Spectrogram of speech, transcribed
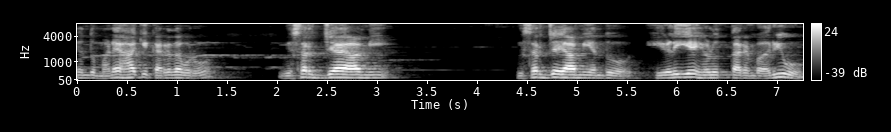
ಎಂದು ಮಣೆ ಹಾಕಿ ಕರೆದವರು ವಿಸರ್ಜಯಾಮಿ ವಿಸರ್ಜಯಾಮಿ ಎಂದು ಹೇಳಿಯೇ ಹೇಳುತ್ತಾರೆಂಬ ಅರಿವು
